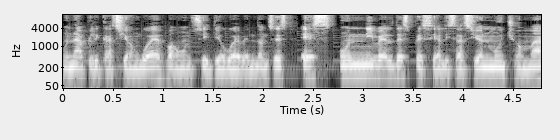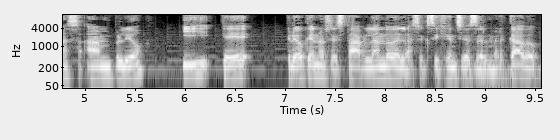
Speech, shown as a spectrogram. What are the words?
una aplicación web o un sitio web. Entonces es un nivel de especialización mucho más amplio y que creo que nos está hablando de las exigencias del mercado.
